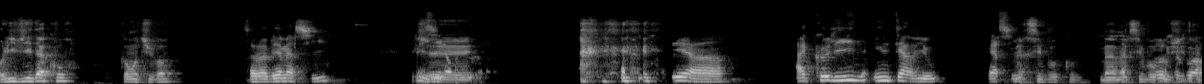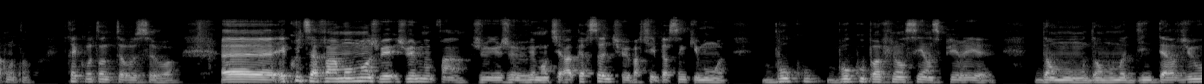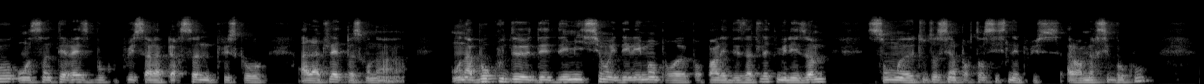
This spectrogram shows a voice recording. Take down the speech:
Olivier Dacour, comment tu vas? Ça va bien, merci. Je... Et à, à Colline Interview. Merci. Merci beaucoup. Ben, Merci beaucoup, je suis très content. Très content de te recevoir. Euh, écoute, ça fait un moment, je vais, je vais, enfin, je, je vais mentir à personne. Tu fais partie des personnes qui m'ont euh, beaucoup, beaucoup influencé, inspiré euh, dans mon, dans mon mode d'interview. On s'intéresse beaucoup plus à la personne plus qu'au, à l'athlète parce qu'on a, on a beaucoup de, de- d'émissions et d'éléments pour, euh, pour parler des athlètes, mais les hommes sont euh, tout aussi importants, si ce n'est plus. Alors, merci beaucoup.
